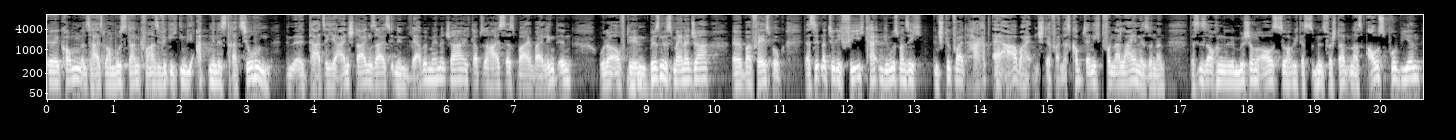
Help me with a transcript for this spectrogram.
äh, kommen. Das heißt, man muss dann quasi wirklich in die Administration äh, tatsächlich einsteigen, sei es in den Werbemanager, ich glaube, so heißt das bei, bei LinkedIn, oder auf den Business Manager äh, bei Facebook. Das sind natürlich Fähigkeiten, die muss man sich ein Stück weit hart erarbeiten, Stefan. Das kommt ja nicht von alleine, sondern das ist auch eine Mischung aus, so habe ich das zumindest verstanden, aus Ausprobieren,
